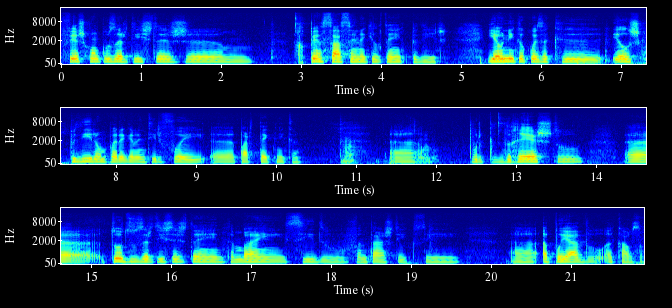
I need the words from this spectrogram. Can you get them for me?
fez com que os artistas ahm, repensassem naquilo que têm que pedir. E a única coisa que eles pediram para garantir foi a parte técnica. Ah, porque de resto ah, todos os artistas têm também sido fantásticos e ah, apoiado a causa.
